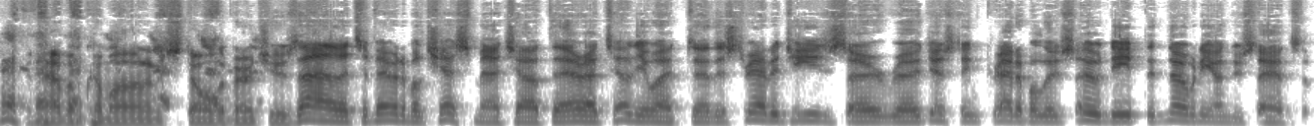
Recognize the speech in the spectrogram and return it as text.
and have him come on and extol the virtues. Oh, it's a veritable chess match out there. I tell you what, uh, the strategies are uh, just incredible. They're so deep that nobody understands them.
